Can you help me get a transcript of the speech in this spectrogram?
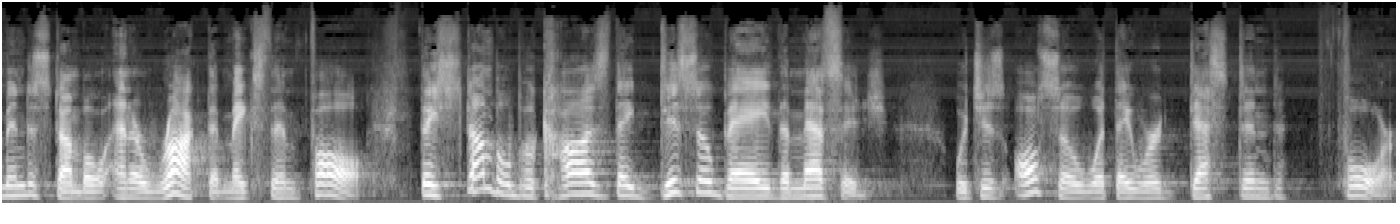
men to stumble, and a rock that makes them fall. They stumble because they disobey the message, which is also what they were destined for.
